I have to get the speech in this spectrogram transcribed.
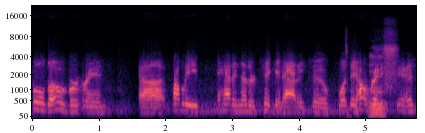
pulled over and uh, probably had another ticket added to what they already Oof. did.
